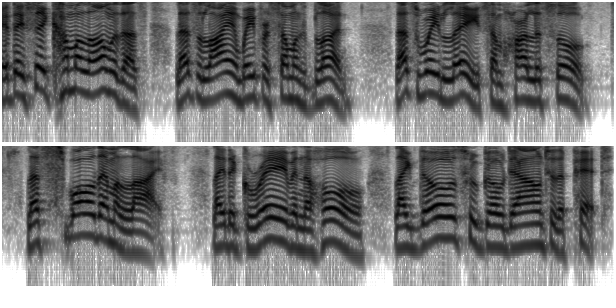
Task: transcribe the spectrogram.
If they say, Come along with us, let's lie and wait for someone's blood. Let's waylay some heartless soul. Let's swallow them alive, like the grave in the hole, like those who go down to the pit.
